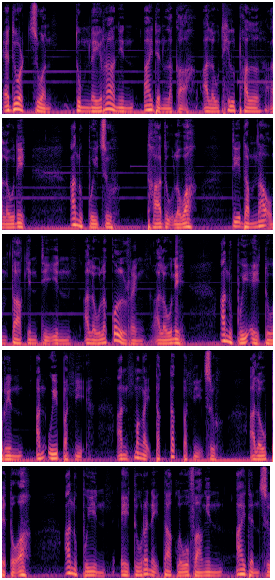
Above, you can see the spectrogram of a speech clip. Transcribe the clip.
Edward chuan tum nei ranin aiden laka alo thil phal ni anupui chu tha du lawa. Ti damna om takin ti in alo reng alo ni anupui ei turin an ui pahni an mangai tak tak pahni chu alo peto a anupuin ei tura nei tak lo wangin aiden chu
